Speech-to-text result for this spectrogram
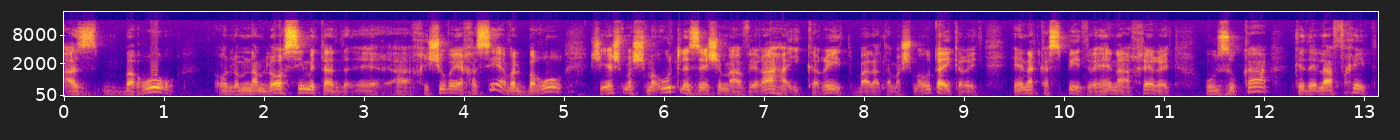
אז ברור או אמנם לא עושים את החישוב היחסי, אבל ברור שיש משמעות לזה שמעבירה העיקרית, בעלת המשמעות העיקרית, הן הכספית והן האחרת, הוא זוכה כדי להפחית,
